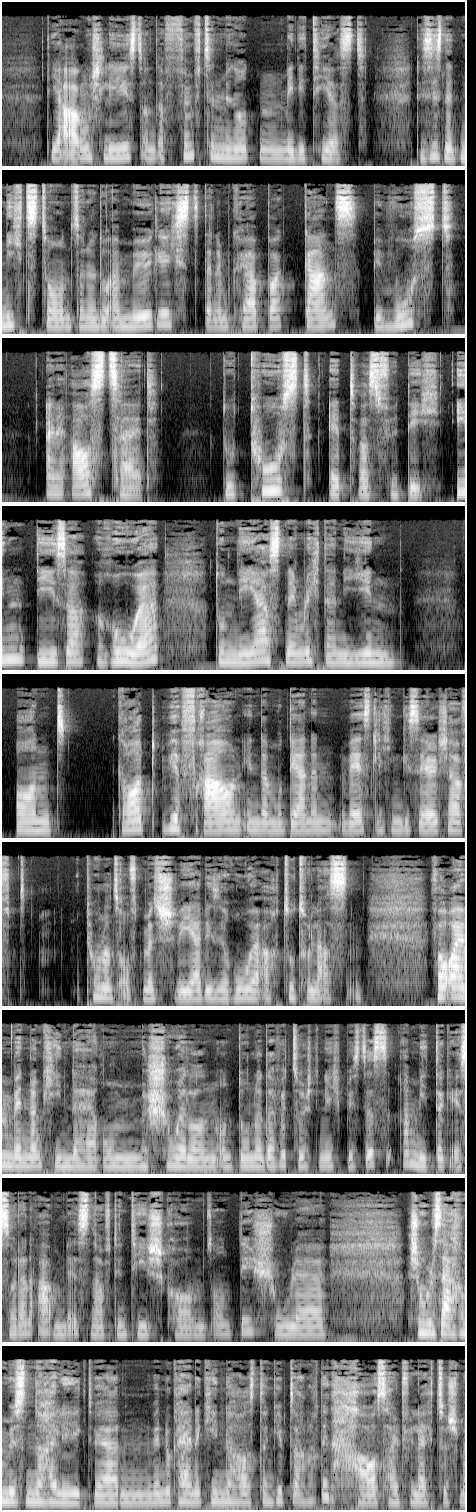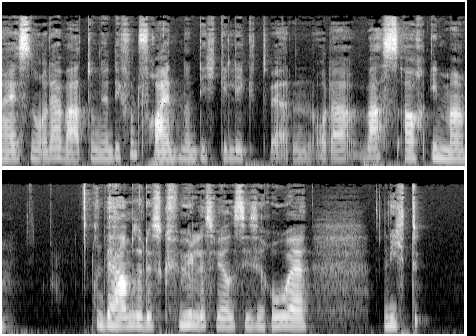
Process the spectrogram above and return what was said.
die Augen schließt und auf 15 Minuten meditierst, das ist nicht nichts tun, sondern du ermöglichst deinem Körper ganz bewusst eine Auszeit. Du tust etwas für dich in dieser Ruhe. Du näherst nämlich dein Yin. Und gerade wir Frauen in der modernen westlichen Gesellschaft tun uns oftmals schwer, diese Ruhe auch zuzulassen. Vor allem, wenn dann Kinder herumschurdeln und du nur dafür zuständig bist, dass ein Mittagessen oder ein Abendessen auf den Tisch kommt und die Schule, Schulsachen müssen noch erledigt werden. Wenn du keine Kinder hast, dann gibt es auch noch den Haushalt vielleicht zu schmeißen oder Erwartungen, die von Freunden an dich gelegt werden oder was auch immer. Und wir haben so das Gefühl, dass wir uns diese Ruhe nicht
